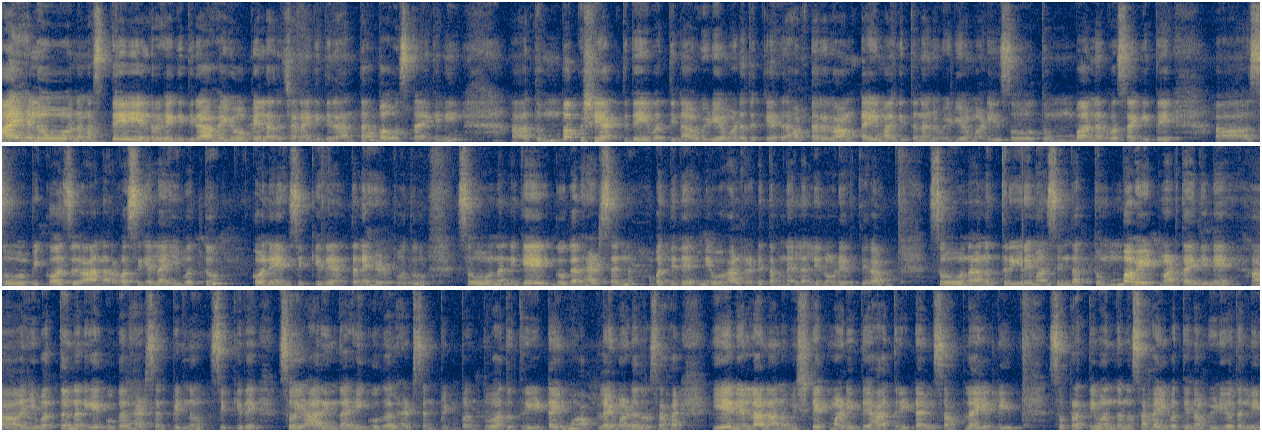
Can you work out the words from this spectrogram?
Hi hello ನಮಸ್ತೆ. ಎಲ್ಲರೂ ಹೇಗಿದ್ದೀರಾ? ಅಯ್ಯೋ ಎಲ್ಲರೂ ಚೆನ್ನಾಗಿದ್ದೀರಾ ಅಂತ ಭಾವಿಸ್ತಾ ಇದ್ದೀನಿ. ತುಂಬ ಖುಷಿ ಆಗ್ತಿದೆ ಇವತ್ತಿನ ವಿಡಿಯೋ ಮಾಡೋದಕ್ಕೆ. ಆಫ್ಟರ್ ಲಾಂಗ್ ಟೈಮ್ ಆಗಿತ್ತು ನಾನು ವಿಡಿಯೋ ಮಾಡಿ ಸೊ ತುಂಬ ನರ್ವಸ್ ಆಗಿದ್ದೆ. ಸೊ ಬಿಕಾಸ್ ಆ ನರ್ವಸ್ಗೆಲ್ಲ ಇವತ್ತು ಕೊನೆ ಸಿಕ್ಕಿದೆ ಅಂತಲೇ ಹೇಳ್ಬೋದು. ಸೊ ನನಗೆ ಗೂಗಲ್ ಹ್ಯಾಡ್ಸನ್ ಬಂದಿದೆ. ನೀವು ಆಲ್ರೆಡಿ ತಮ್ಮನೆಲ್ಲಲ್ಲಿ ನೋಡಿರ್ತೀರ. ಸೊ ನಾನು ತ್ರೀ ಮಂತ್ಸಿಂದ ತುಂಬ ವೆಯ್ಟ್ ಮಾಡ್ತಾ ಇದ್ದೀನಿ. ಇವತ್ತು ನನಗೆ ಗೂಗಲ್ ಹ್ಯಾಡ್ಸ್ ಆ್ಯಂಡ್ ಪಿನ್ ಸಿಕ್ಕಿದೆ. ಸೊ ಯಾರಿಂದ ಈ ಗೂಗಲ್ ಹ್ಯಾಡ್ಸನ್ ಪಿನ್ ಬಂತು? ಅದು ತ್ರೀ ಟೈಮ್ ಅಪ್ಲೈ ಮಾಡಿದ್ರು ಸಹ ಏನೆಲ್ಲ ನಾನು ಮಿಸ್ಟೇಕ್ ಮಾಡಿದ್ದೆ? ಆ ತ್ರೀ ಟೈಮ್ಸ್ ಅಪ್ಲೈಯಲ್ಲಿ ಸೊ ಪ್ರತಿಯೊಂದನ್ನು ಸಹ ಇವತ್ತಿನ ವಿಡಿಯೋದಲ್ಲಿ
